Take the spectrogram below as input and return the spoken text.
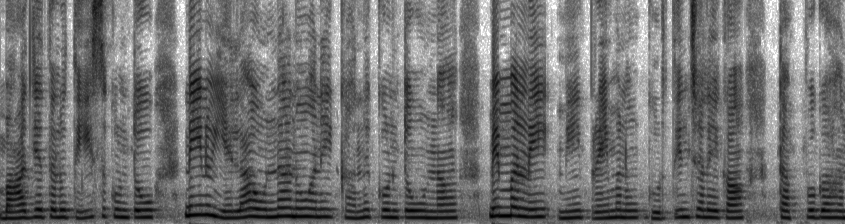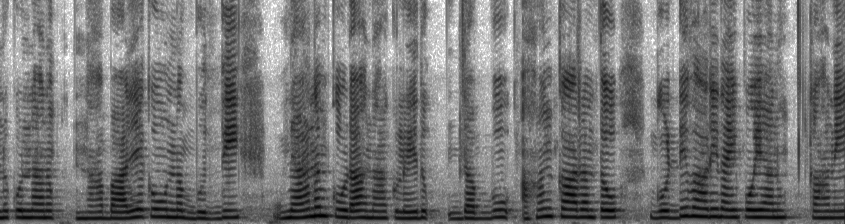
బాధ్యతలు తీసుకుంటూ నేను ఎలా ఉన్నాను అని కనుక్కుంటూ ఉన్నా మిమ్మల్ని మీ ప్రేమను గుర్తించలేక తప్పుగా అనుకున్నాను. నా భార్యకు ఉన్న బుద్ధి జ్ఞానం కూడా నాకు లేదు. డబ్బు అహంకారంతో గుడ్డివాడినైపోయాను. కానీ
